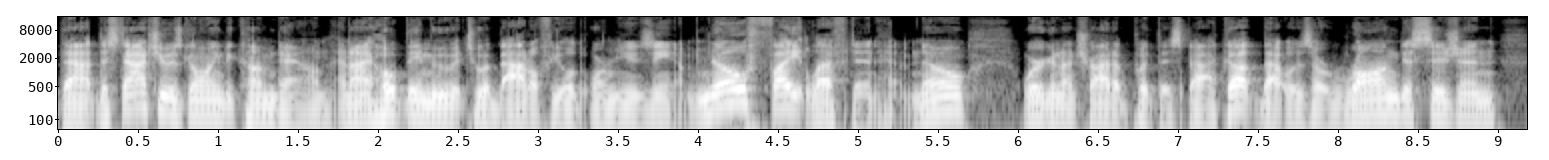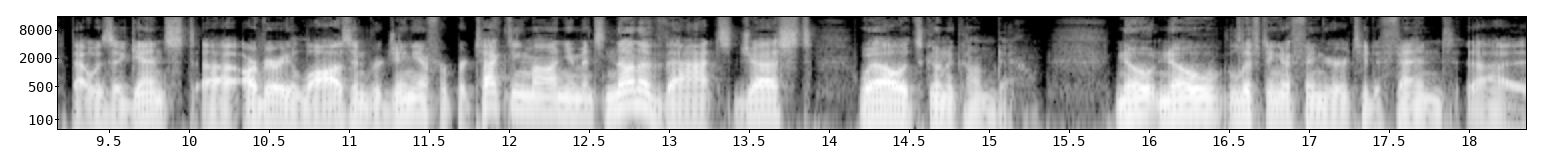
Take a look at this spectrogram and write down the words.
that the statue is going to come down, and I hope they move it to a battlefield or museum. No fight left in him. No, we're going to try to put this back up. That was a wrong decision. That was against uh, our very laws in Virginia for protecting monuments. None of that. Just, well, it's going to come down no no lifting a finger to defend uh,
